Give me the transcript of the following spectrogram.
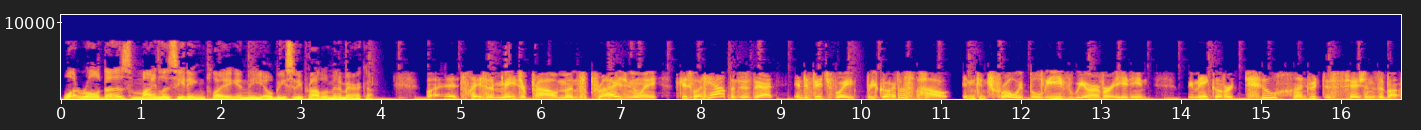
What role does mindless eating play in the obesity problem in America? Well, it plays a major problem, unsurprisingly, because what happens is that individually, regardless of how in control we believe we are of our eating, we make over 200 decisions about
